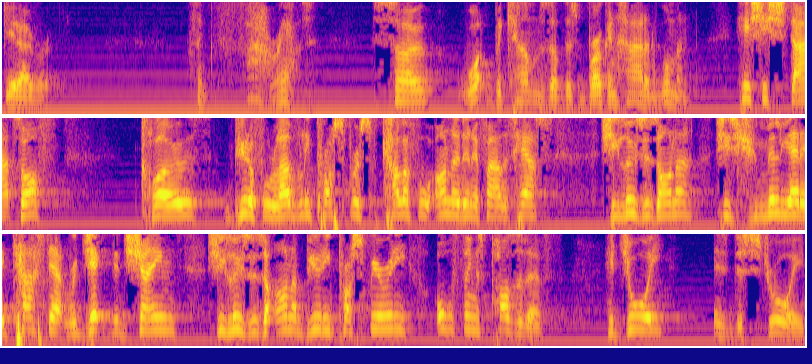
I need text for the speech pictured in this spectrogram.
Get over it. I think, far out. So what becomes of this broken-hearted woman? Here she starts off clothed, beautiful, lovely, prosperous, colorful, honored in her father's house. She loses honor. She's humiliated, cast out, rejected, shamed. She loses her honor, beauty, prosperity, all things positive. Her joy is destroyed.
